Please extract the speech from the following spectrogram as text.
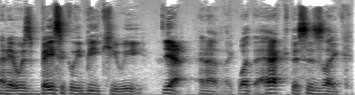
and it was basically BQE. Yeah. And I was like, "What the heck? This is like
